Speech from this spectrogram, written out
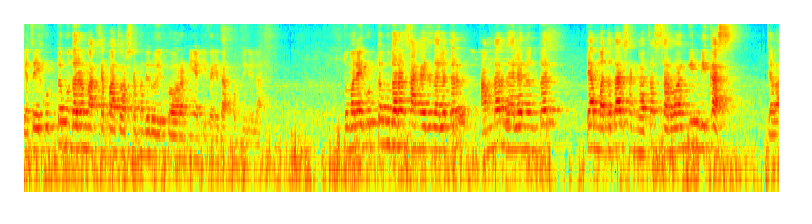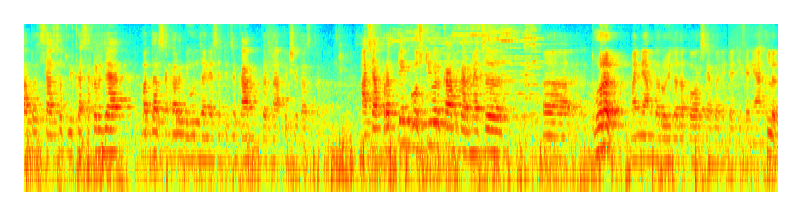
याचं एक उत्तम उदाहरण मागच्या पाच वर्षामध्ये रोहित पवारांनी या ठिकाणी दाखवून दिलेलं आहे. तुम्हाला एक उत्तम उदाहरण सांगायचं झालं तर आमदार झाल्यानंतर त्या मतदारसंघाचा सर्वांगीण विकास ज्याला आपण शाश्वत विकासाकडे ज्या मतदारसंघाला घेऊन जाण्यासाठीचं काम करणं अपेक्षित असतं अशा प्रत्येक गोष्टीवर काम करण्याचं धोरण मान्य आमदार रोहितदादा पवार साहेबांनी त्या ठिकाणी आखलं.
